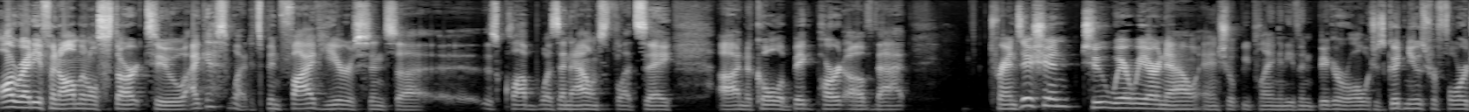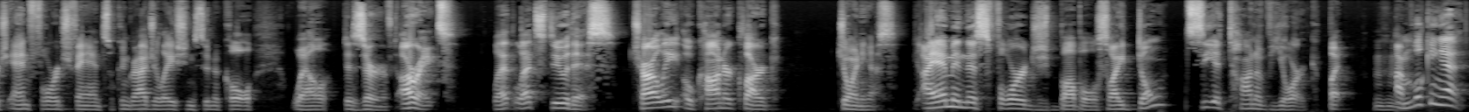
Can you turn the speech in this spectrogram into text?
Already a phenomenal start to, I guess, what it's been five years since uh, this club was announced. Let's say uh, Nicole, a big part of that transition to where we are now, and she'll be playing an even bigger role, which is good news for Forge and Forge fans. So congratulations to Nicole, well deserved. All right, let let's do this. Charlie O'Connor Clarke joining us. I am in this Forge bubble, so I don't see a ton of York, but mm-hmm. I'm looking at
